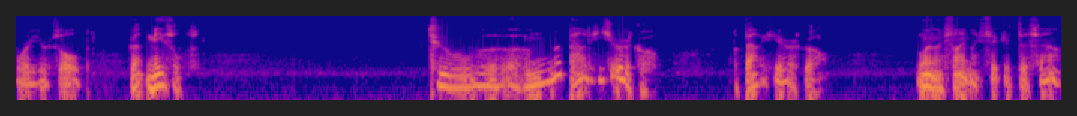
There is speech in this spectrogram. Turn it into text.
four years old, got measles, to um, about a year ago. About a year ago, when I finally figured this out.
